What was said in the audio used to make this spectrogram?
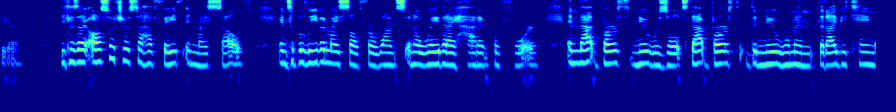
fear. Because I also chose to have faith in myself and to believe in myself for once in a way that I hadn't before. And that birthed new results. That birthed the new woman that I became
